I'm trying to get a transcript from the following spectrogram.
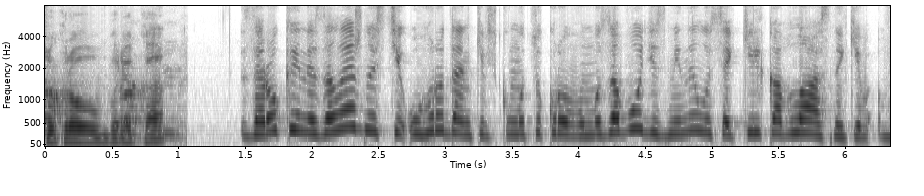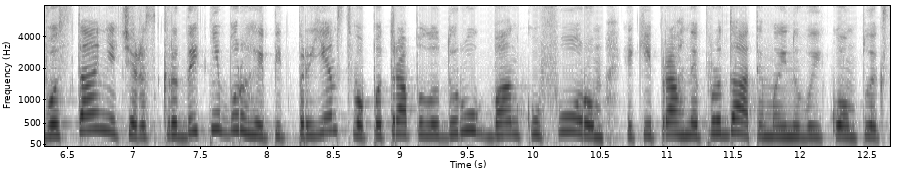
цукрового буряка. За роки незалежності у Городенківському цукровому заводі змінилося кілька власників. Востаннє через кредитні борги підприємство потрапило до рук банку «Форум», який прагне продати майновий комплекс.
